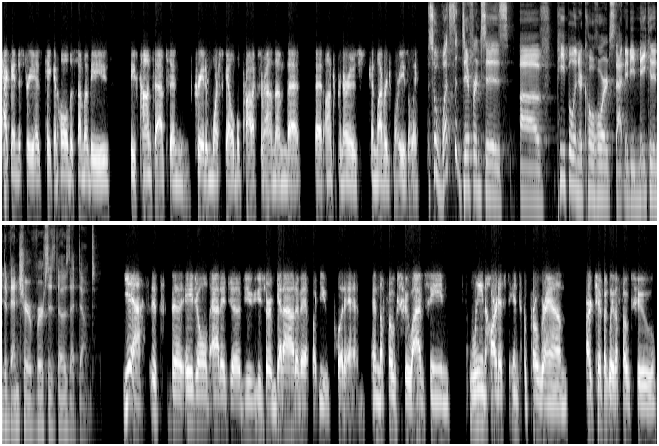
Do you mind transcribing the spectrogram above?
tech industry has taken hold of some of these these concepts and created more scalable products around them that that entrepreneurs can leverage more easily. So what's the differences of people in your cohorts that maybe make it into venture versus those that don't? Yeah, it's the age old adage of you, you sort of get out of it what you put in. And the folks who I've seen lean hardest into the program are typically the folks who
